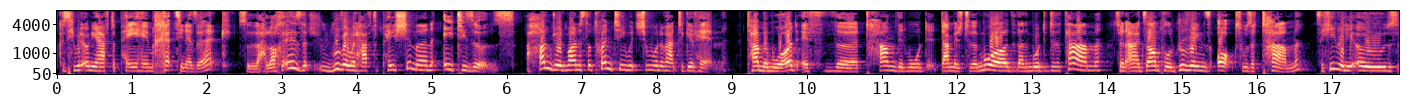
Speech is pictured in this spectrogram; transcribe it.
because he would only have to pay him chetzi nezek. So the halacha is that Reuven would have to pay Shimon 80 zuz. 100 minus the 20 which Shimon would have had to give him. tam b'muad, if the tam did more damage to the muad than the muad did to the tam. So in our example, Ruvain's ox was a tam, so he really owes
